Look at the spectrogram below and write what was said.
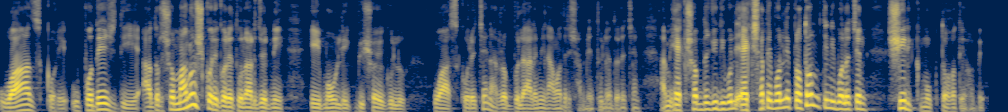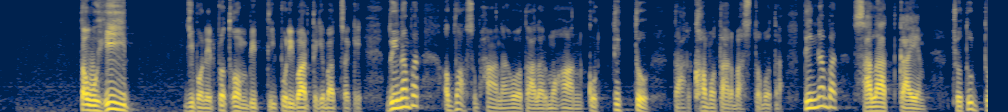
ওয়াজ করে, উপদেশ দিয়ে, আদর্শ মানুষ করে করে তোলার জন্য এই মৌলিক বিষয়গুলো ওয়াজ করেছেন আর রব্বুল আলমিন আমাদের সামনে তুলে ধরেছেন। আমি এক শব্দ যদি বলি, একসাথে বললে প্রথম তিনি বলেছেন, শির্ক মুক্ত হতে হবে। তৌহিদ জীবনের প্রথম বৃত্তি পরিবার থেকে বাচ্চাকে। দুই নাম্বার, আল্লাহ সুবহানাহু ওয়া তাআলার মহান কর্তৃত্ব, তার ক্ষমতার বাস্তবতা। তিন নাম্বার, সালাত কায়েম। চতুর্থ,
